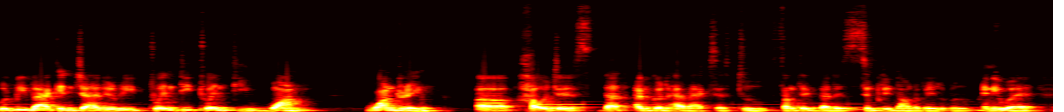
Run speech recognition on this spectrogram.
will be back in January 2021 wondering uh, how it is that I'm going to have access to something that is simply not available anywhere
